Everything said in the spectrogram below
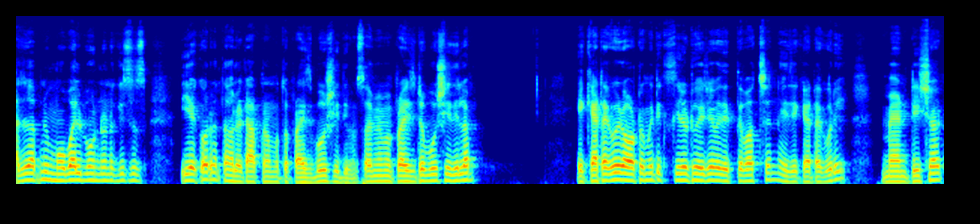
আর যদি আপনি মোবাইল বা অন্যান্য কিছু ইয়ে করেন, তাহলে এটা আপনার মতো প্রাইস বসিয়ে দেবেন। সো আমি আমার প্রাইসটা বসিয়ে দিলাম। এই ক্যাটাগরি অটোমেটিক সিলেক্ট হয়ে যাবে, দেখতে পাচ্ছেন। এই যে ক্যাটাগরি ম্যান টি শার্ট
